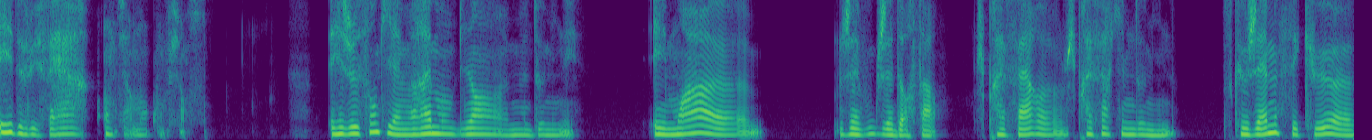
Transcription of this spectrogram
et de lui faire entièrement confiance. Et je sens qu'il aime vraiment bien me dominer. Et moi, euh, j'avoue que j'adore ça. Je préfère, je préfère qu'il me domine. Ce que j'aime, c'est que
